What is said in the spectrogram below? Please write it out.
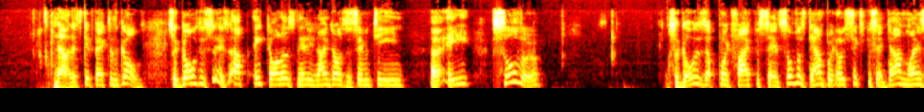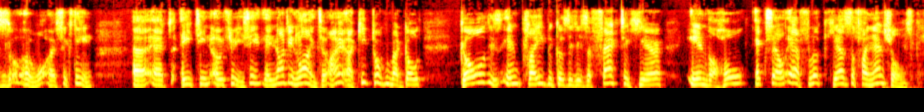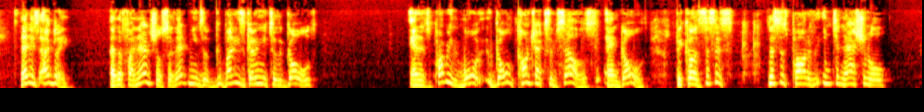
Now let's get back to the gold. So gold is, is up eight dollars, nearly nine dollars and seventeen uh, eighty. Silver. So gold is up 0.5 percent. Silver is down 0.06 percent, down minus uh, uh 16 uh, at 1803. You see, they're not in line. So I, I keep talking about gold. Gold is in play because it is a factor here in the whole XLF. Look, here's the financials. That is ugly uh, the financials. So that means the money's going into the gold, and it's probably more gold contracts themselves and gold, because this is this is part of international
